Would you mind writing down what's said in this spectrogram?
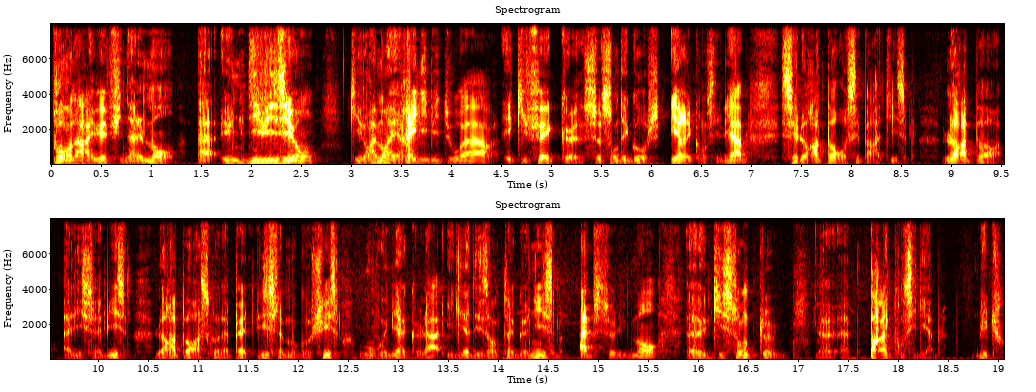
pour en arriver finalement à une division qui vraiment est rédhibitoire et qui fait que ce sont des gauches irréconciliables, c'est le rapport au séparatisme, le rapport à l'islamisme, le rapport à ce qu'on appelle l'islamo-gauchisme, où on voit bien que là, il y a des antagonismes absolument euh, qui sont euh, euh, pas réconciliables du tout.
